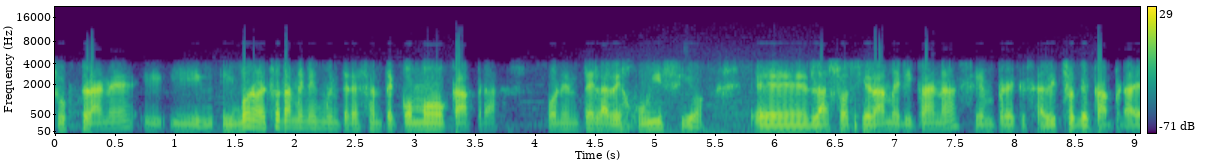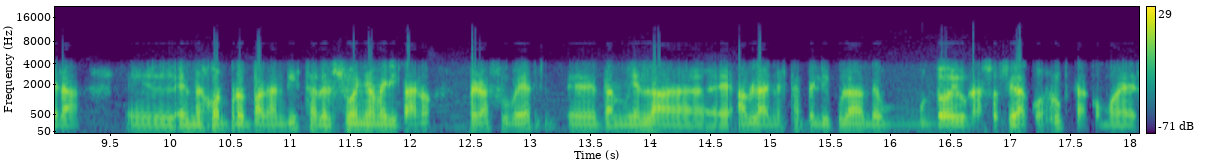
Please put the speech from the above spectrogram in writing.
sus planes y, y, y, bueno esto también es muy interesante como Capra pone en tela de juicio eh, la sociedad americana siempre que se ha dicho que Capra era el mejor propagandista del sueño americano pero a su vez eh, también la, eh, habla en esta película de un mundo y una sociedad corrupta como es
